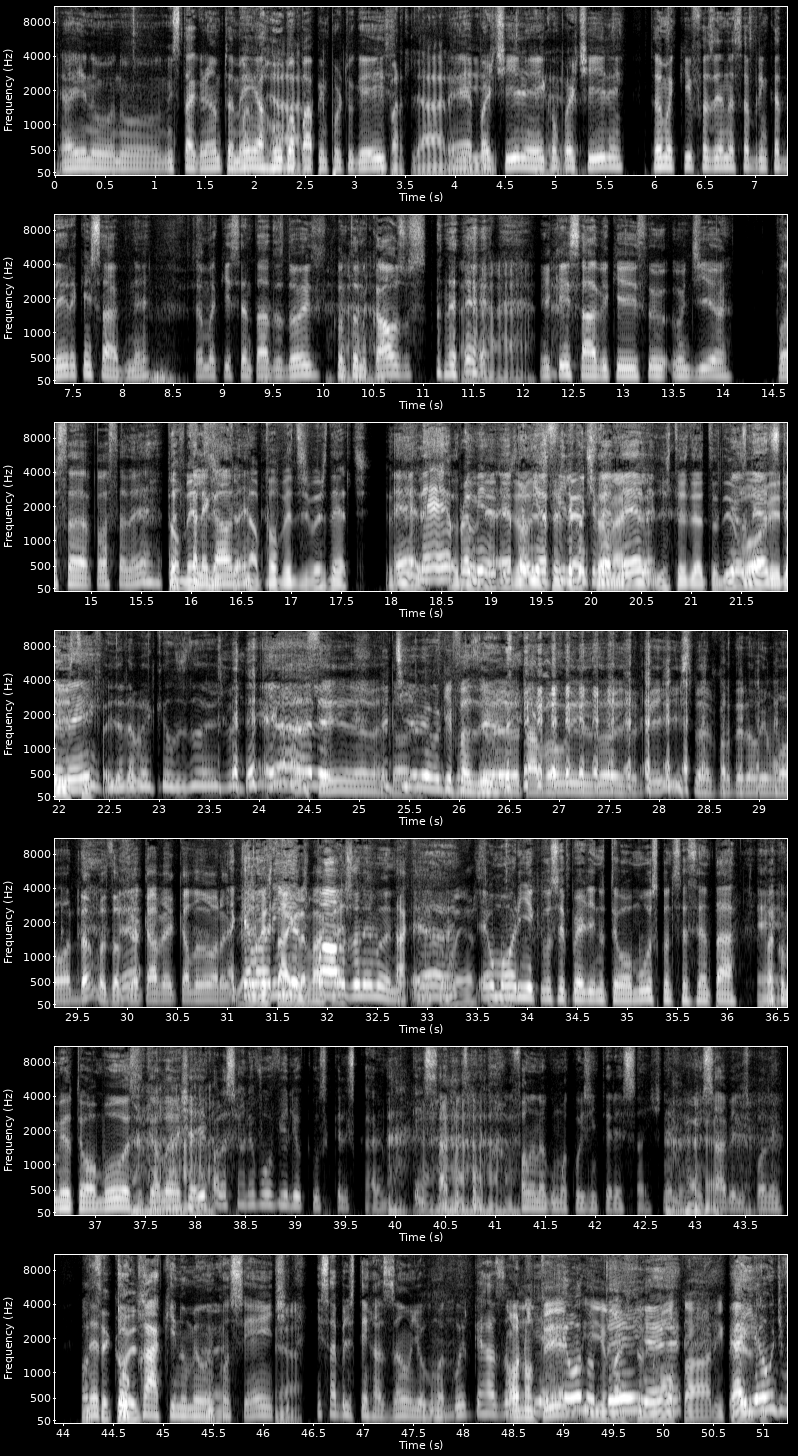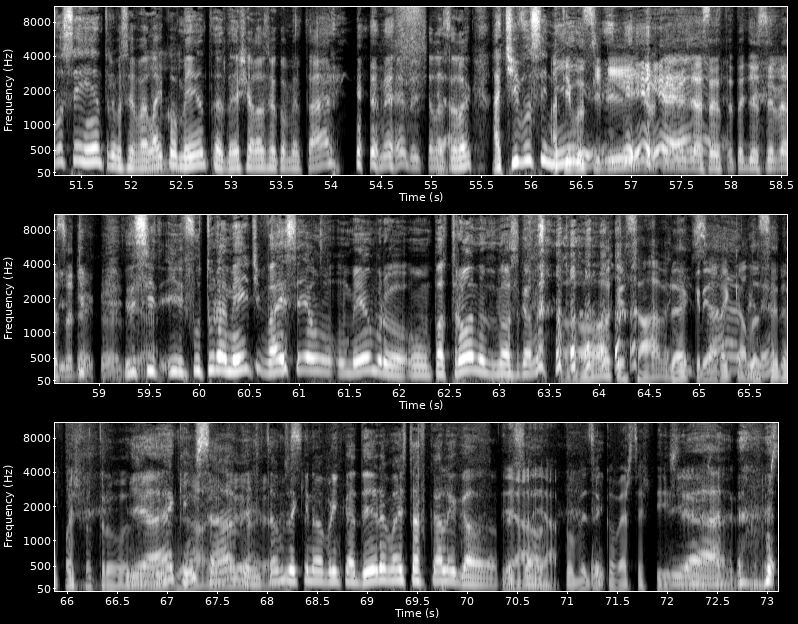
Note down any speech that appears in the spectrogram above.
Aí no, no, no Instagram também, Partilhar. arroba papo em português. partilhar É, aí. partilhem aí, É. compartilhem. Estamos aqui fazendo essa brincadeira, quem sabe, né? Estamos aqui sentados os dois, contando causos, né? E quem sabe que isso um dia possa, possa né? Pelo menos, legal, né? Não, pelo menos os meus netos. É, né, é, Eu pra minha- é pra minha filha quando tiver também, né? velha. E os teus netos um dia vão ouvir também. isto. Olha, não é aqueles dois, mano. Olha, não tinha mesmo o que fazer, né? Eu estava ali os dois, porque é isto, mano. Perderam ali uma hora. Não, mas ao fim e É. ao cabo é aquela hora. que Aquela a horinha de gravar, pausa, né, mano? tá é, conversa, é uma mano. horinha que você perde no teu almoço, quando você sentar É. pra comer o teu almoço, o teu lanche, aí fala assim, olha, eu vou ouvir ali o que os- aqueles caras, mano. Quem sabe eles estão falando alguma coisa interessante, né, meu? Quem sabe eles podem Pode né, ser que hoje. tocar aqui no meu É. inconsciente. É. Quem sabe eles têm razão de alguma coisa, porque razão Ou não aqui ter, é, ou não e tem, é. voltar. E Aí é onde você entra, você vai lá e Uhum. comenta, deixa lá seu comentário, né? Deixa lá Yeah. seu like. Ativa o sininho. Ativa o sininho, que É. coisa. E, se- e futuramente vai ser um, um membro, um patrono do nosso canal. Oh, quem sabe, né? Quem Criar sabe, aquela né? cena os patronos. Yeah, isso, quem yeah, sabe? yeah, yeah, Estamos aqui na brincadeira, mas tá ficar legal, Yeah, pessoal. yeah, Pelo menos a conversa é fixe. né? Yeah.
